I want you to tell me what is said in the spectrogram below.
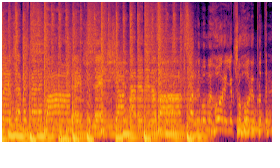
ми вже без перебон Плеч у я впевнений на зло Звернемо ми гори, якщо гори проти Не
